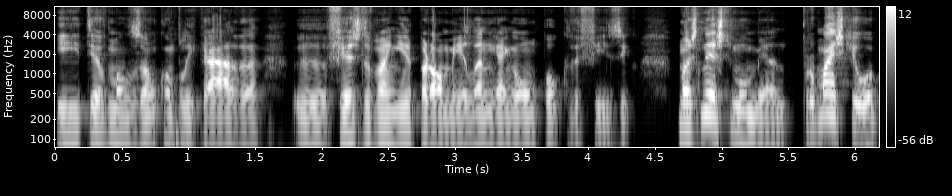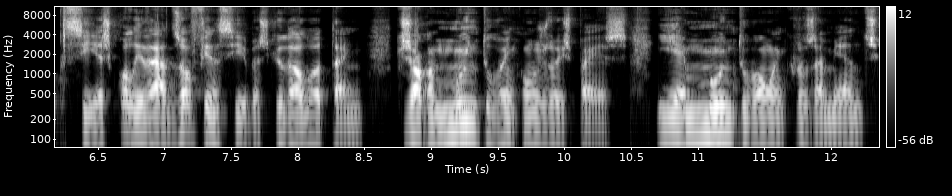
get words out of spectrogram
e teve uma lesão complicada, eh, fez de bem ir para o Milan, ganhou um pouco de físico, mas neste momento, por mais que eu aprecie as qualidades ofensivas que o Dalot tem, que joga muito bem com os dois pés e é muito bom em cruzamentos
